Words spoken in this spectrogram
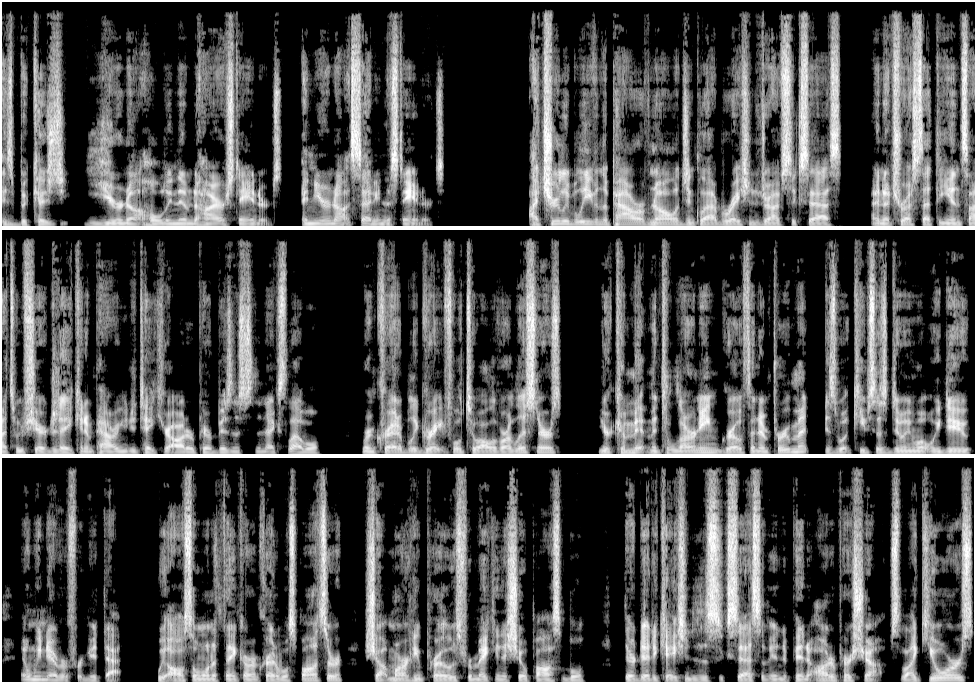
is because you're not holding them to higher standards and you're not setting the standards. I truly believe in the power of knowledge and collaboration to drive success. And I trust that the insights we've shared today can empower you to take your auto repair business to the next level. We're incredibly grateful to all of our listeners. Your commitment to learning, growth, and improvement is what keeps us doing what we do. And we never forget that. We also want to thank our incredible sponsor, Shop Marketing Pros, for making this show possible. Their dedication to the success of independent auto repair shops like yours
